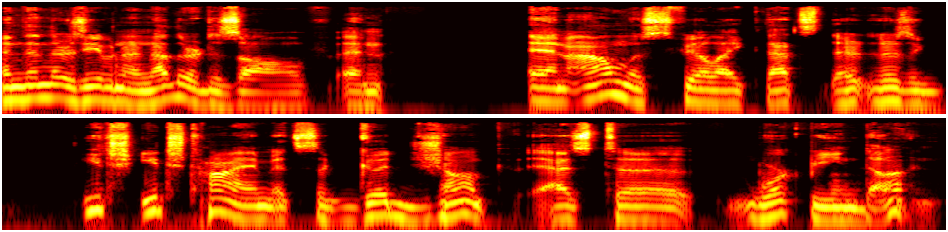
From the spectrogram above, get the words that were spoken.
And then there's even another dissolve, and and I almost feel like that's there, there's a each each time it's a good jump as to work being done.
